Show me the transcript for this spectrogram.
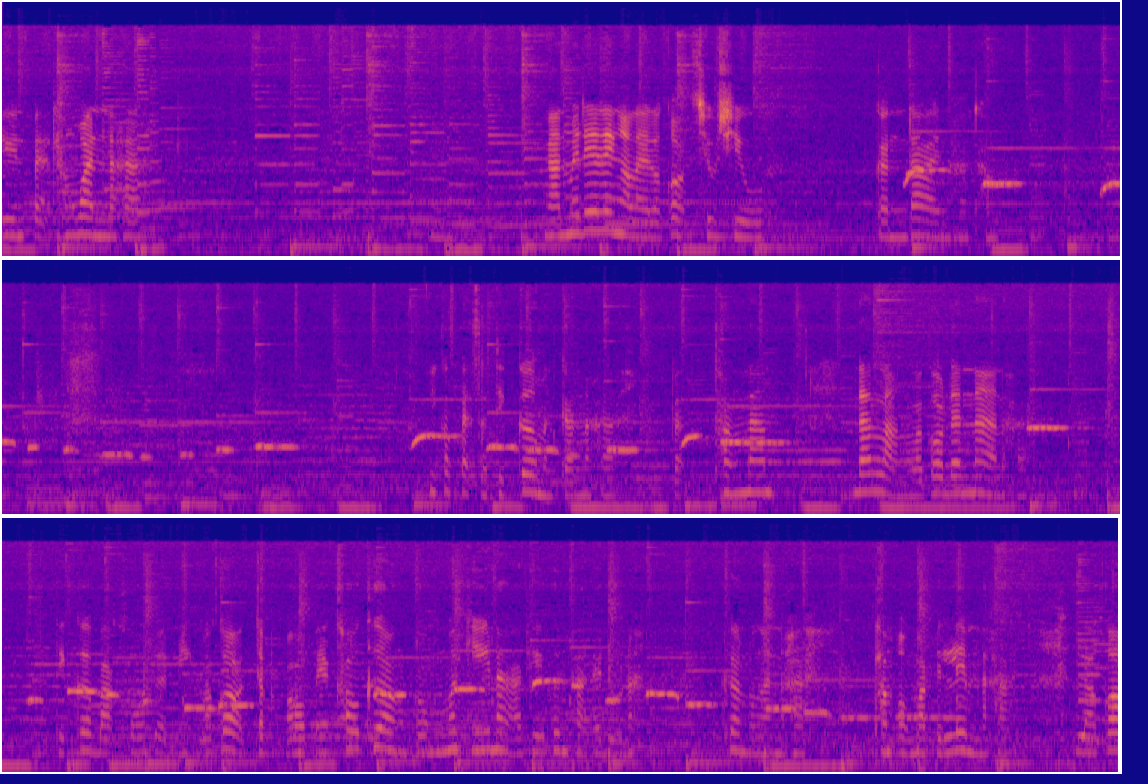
ยืนแปะทั้งวันนะคะ งานไม่ได้เร่งอะไรแล้วก็ชิวๆกันได้นะคะทำนี่ก็แปะสติกเกอร์เหมือนกันนะคะ แปะทั้งด้านด้านหลังแล้วก็ด้านหน้านะคะสติกเกอร์บาร์โค้ดแบบนี้ แล้วก็จะเอาไปเข้าเครื่องตรงเมื่อกี้นะคะที่เพิ่งถ่ายให้ดูนะ เครื่องตรงนั้นนะคะทำออกมาเป็นเล่มนะคะ แล้วก็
